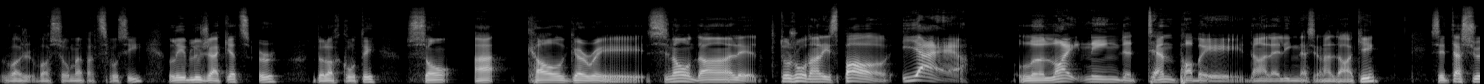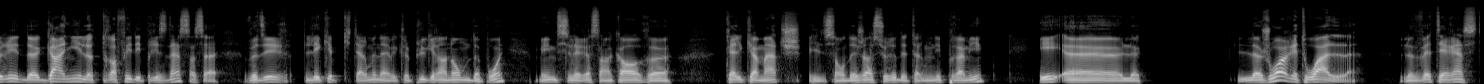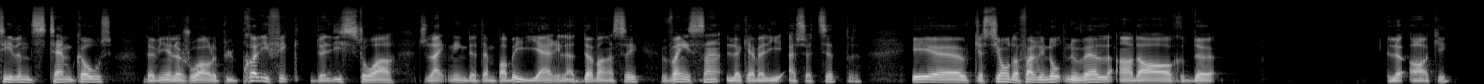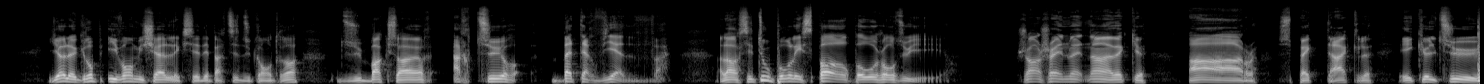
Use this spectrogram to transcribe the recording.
va, va, sûrement participer aussi, les Blue Jackets, eux, de leur côté, sont à Calgary. Sinon, toujours dans les sports, hier, le Lightning de Tampa Bay dans la Ligue nationale de hockey s'est assuré de gagner le trophée des présidents. Ça, ça veut dire l'équipe qui termine avec le plus grand nombre de points, même s'il reste encore euh, quelques matchs. Ils sont déjà assurés de terminer premier. Et euh, le, le joueur étoile, le vétéran Steven Stamkos, devient le joueur le plus prolifique de l'histoire du Lightning de Tampa Bay. Hier, il a devancé Vincent Lecavalier à ce titre. Et euh, question de faire une autre nouvelle en dehors de le hockey. Il y a le groupe Yvon Michel qui s'est départi du contrat du boxeur Arthur Baterviev. Alors, c'est tout pour les sports pour aujourd'hui. J'enchaîne maintenant avec art, spectacle et culture.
